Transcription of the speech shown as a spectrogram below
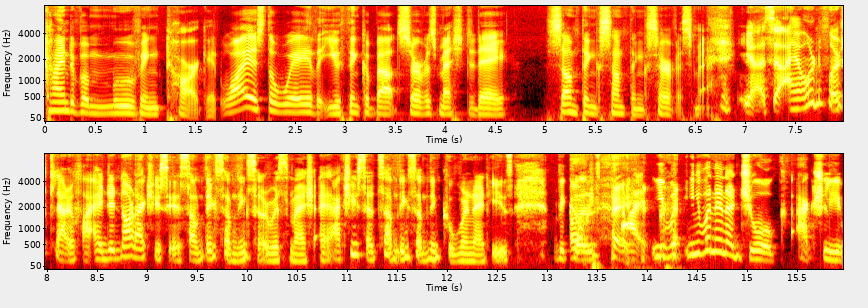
kind of a moving target? Why is the way that you think about service mesh today something something service mesh? Yeah, so I want to first clarify. I did not actually say something something service mesh. I actually said something something Kubernetes because okay. I, even even in a joke, actually,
